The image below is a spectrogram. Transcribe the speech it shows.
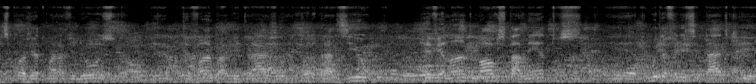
esse projeto maravilhoso, né, levando a arbitragem a todo o Brasil, revelando novos talentos. É com muita felicidade que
